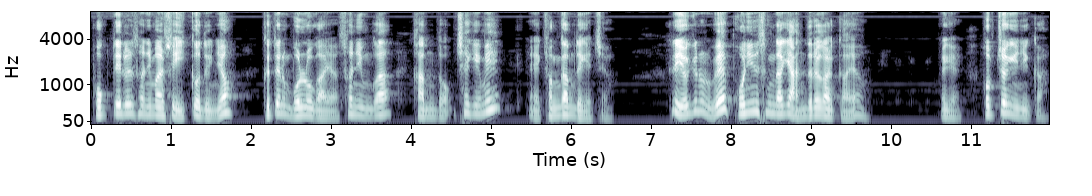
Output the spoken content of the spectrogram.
복대를 선임할 수 있거든요. 그때는 뭘로 가요? 선임과 감독, 책임이 예, 경감되겠죠. 근데 여기는 왜 본인 승낙이 안 들어갈까요? 이게 법정이니까.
